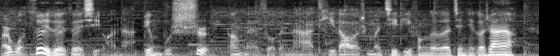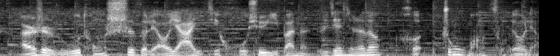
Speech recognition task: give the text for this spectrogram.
而我最最最喜欢的，并不是刚才所跟大家提到的什么 GT 风格的进气格栅啊，而是如同狮子獠牙以及胡须一般的日间行车灯和中网左右两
